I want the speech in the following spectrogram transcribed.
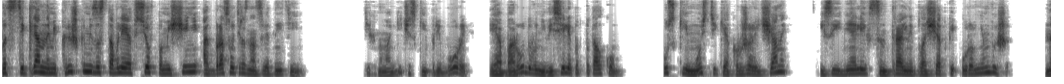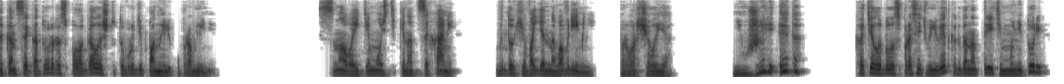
под стеклянными крышками заставляя все в помещении отбрасывать разноцветные тени. Техномагические приборы и оборудование висели под потолком. Узкие мостики окружали чаны и соединяли их с центральной площадкой уровнем выше, на конце которой располагалось что-то вроде панели управления. «Снова эти мостики над цехами, в духе военного времени», — проворчала я. «Неужели это?» Хотела было спросить Вельвет, когда на третьем мониторе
